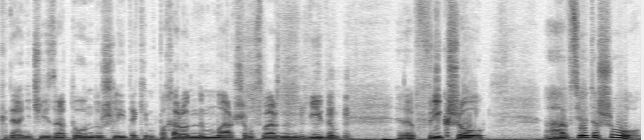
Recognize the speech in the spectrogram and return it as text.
когда они через ротонду шли таким похоронным маршем с важным видом, фрик-шоу, а все это шоу.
